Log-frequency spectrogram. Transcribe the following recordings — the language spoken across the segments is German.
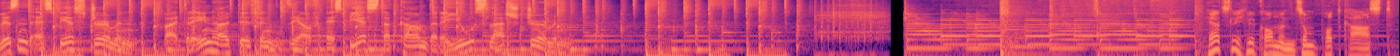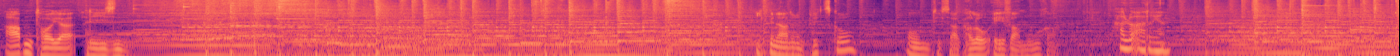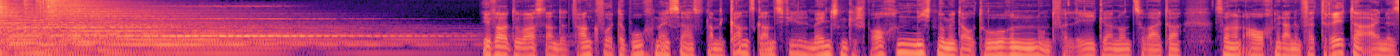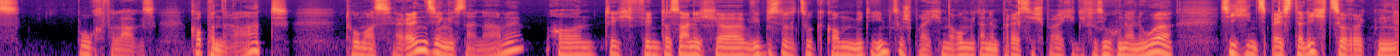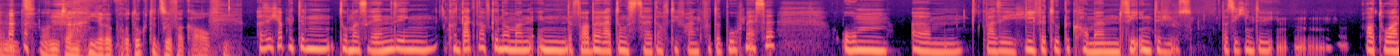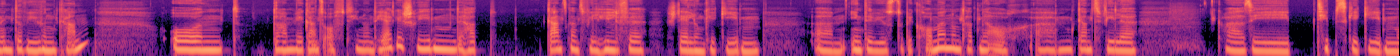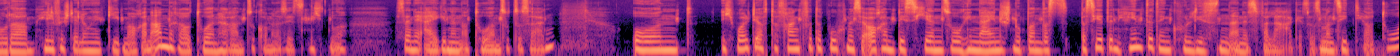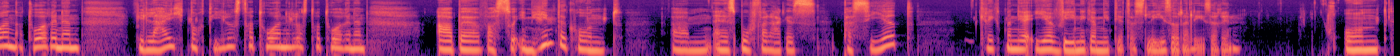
Wir sind SBS German. Weitere Inhalte finden Sie auf sbs.com.au slash German. Herzlich willkommen zum Podcast Abenteuer lesen. Ich bin Adrian Plitzko und ich sage Hallo Eva Mura. Hallo Adrian. Eva, du warst an der Frankfurter Buchmesse, hast da mit ganz, ganz vielen Menschen gesprochen, nicht nur mit Autoren und Verlegern und so weiter, sondern auch mit einem Vertreter eines Buchverlages Koppenrad. Thomas Rensing ist dein Name. Und ich finde das eigentlich, äh, wie bist du dazu gekommen, mit ihm zu sprechen? Warum mit einem Pressesprecher? Die versuchen ja nur, sich ins beste Licht zu rücken und, und äh, ihre Produkte zu verkaufen. Also ich habe mit dem Thomas Rensing Kontakt aufgenommen in der Vorbereitungszeit auf die Frankfurter Buchmesse, um ähm, quasi Hilfe zu bekommen für Interviews, dass ich Interview Autoren interviewen kann. Und da haben wir ganz oft hin und her geschrieben. Der hat ganz, ganz viel Hilfestellung gegeben, ähm, Interviews zu bekommen und hat mir auch ähm, ganz viele quasi Tipps gegeben oder Hilfestellungen gegeben, auch an andere Autoren heranzukommen. Also jetzt nicht nur seine eigenen Autoren sozusagen. Und ich wollte auf der Frankfurter Buchmesse auch ein bisschen so hineinschnuppern, was passiert denn hinter den Kulissen eines Verlages. Also man sieht die Autoren, Autorinnen, vielleicht noch die Illustratoren, Illustratorinnen, aber was so im Hintergrund ähm, eines Buchverlages passiert, kriegt man ja eher weniger mit jetzt als Leser oder Leserin. Und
